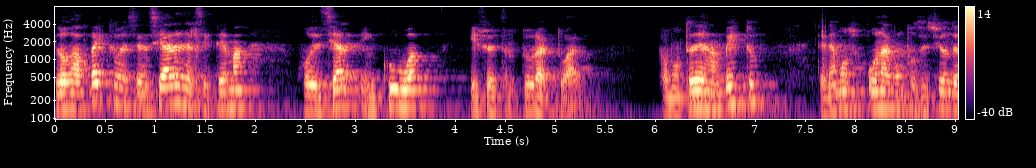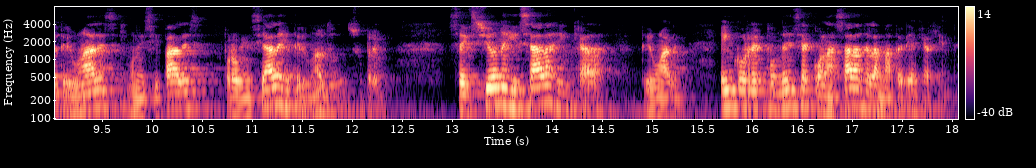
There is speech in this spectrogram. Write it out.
los aspectos esenciales del sistema judicial en Cuba y su estructura actual. Como ustedes han visto, tenemos una composición de tribunales municipales, provinciales y tribunal supremo. Secciones y salas en cada tribunal, en correspondencia con las salas de la materia que atiende.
